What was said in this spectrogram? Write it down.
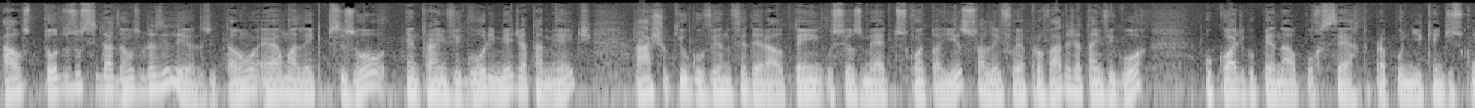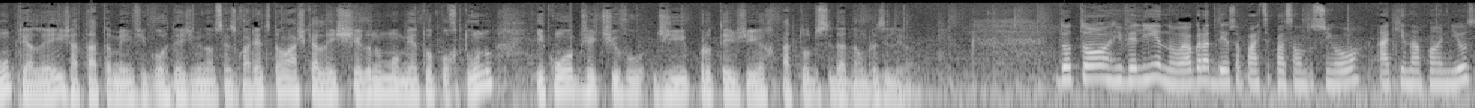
aos todos os cidadãos brasileiros. Então, é uma lei que precisou entrar em vigor imediatamente. Acho que o governo federal tem os seus méritos quanto a isso. A lei foi aprovada, já está em vigor. O Código Penal, por certo, para punir quem descumpre a lei, já está também em vigor desde 1940. Então, acho que a lei chega no momento oportuno e com o objetivo de proteger a todo cidadão brasileiro. Doutor Rivelino, eu agradeço a participação do senhor aqui na Pan News.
